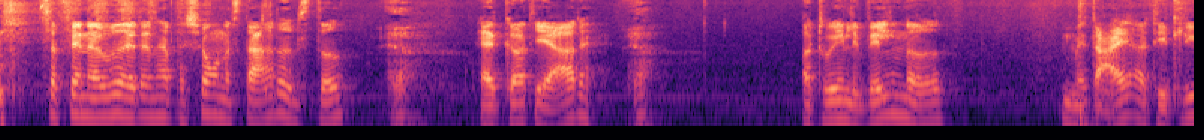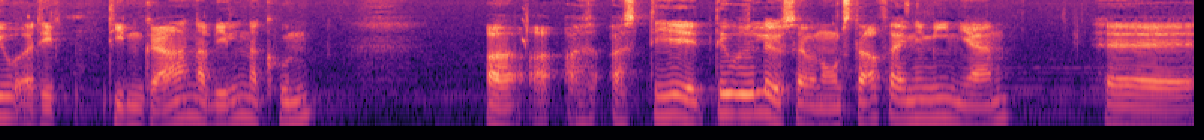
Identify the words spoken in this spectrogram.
så finder jeg ud af, at den her passion er startet et sted Ja. af et godt hjerte, Ja. og du egentlig vil noget med dig og dit liv og dit, din gøren og vilden og kunne. Og, og, og, og det, det udløser jo nogle stoffer inde i min hjerne, øh,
